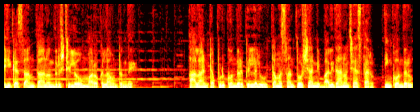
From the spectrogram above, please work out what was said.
ఇక సంతానం దృష్టిలో మరొకలా ఉంటుంది. అలాంటప్పుడు కొందరు పిల్లలు తమ సంతోషాన్ని బలిదానం చేస్తారు. ఇంకొందరు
